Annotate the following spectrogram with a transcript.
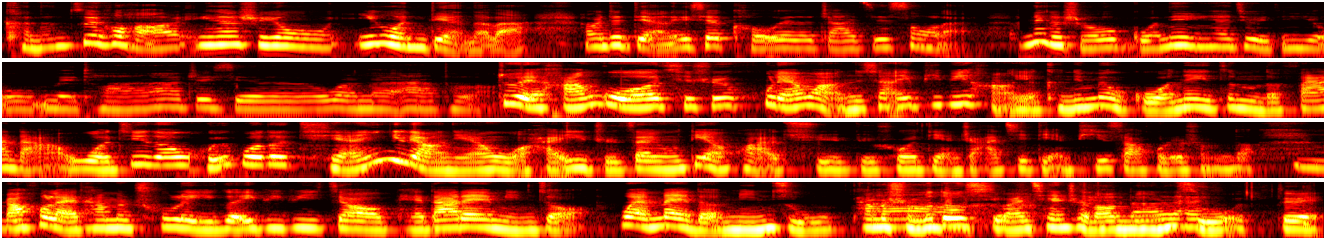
可能最后好像应该是用英文点的吧，然后就点了一些口味的炸鸡送来。那个时候国内应该就已经有美团啊这些外卖 app 了。对，韩国其实互联网的像 A P P 行业肯定没有国内这么的发达。我记得回国的前一两年，我还一直在用电话去，比如说点炸鸡、点披萨或者什么的。然后后来他们出了一个 A P P 叫陪大代民族外卖的民族，他们什么都喜欢牵扯到民族。对，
